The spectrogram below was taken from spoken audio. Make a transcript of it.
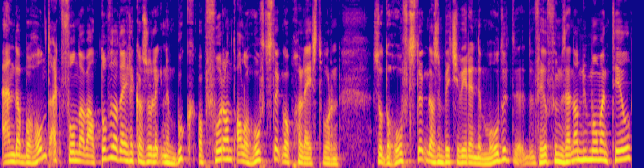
En dat begon, ik vond dat wel tof dat eigenlijk zo like, in een boek op voorhand alle hoofdstukken opgelijst worden. Zo de hoofdstukken, dat is een beetje weer in de mode. De- de- veel films zijn dat nu momenteel.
